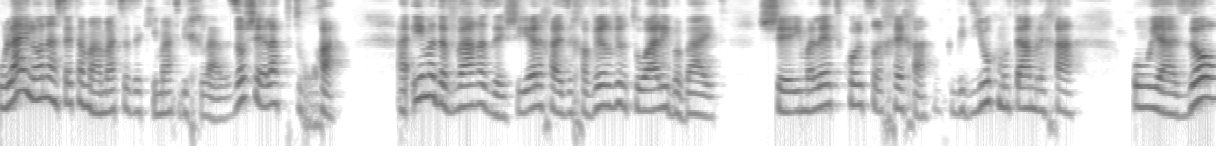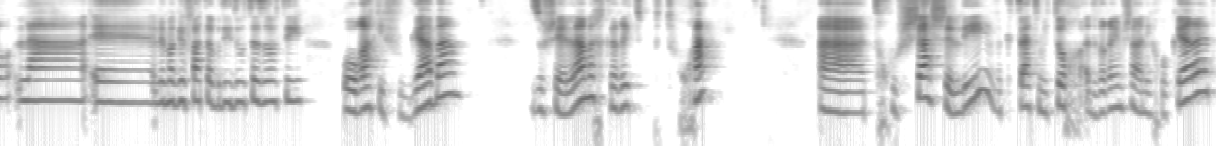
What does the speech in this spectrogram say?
אולי לא נעשה את המאמץ הזה כמעט בכלל. זו שאלה פתוחה. האם הדבר הזה שיהיה לך איזה חבר וירטואלי בבית שימלא את כל צרכיך בדיוק מותאם לך הוא יעזור אה, למגפת הבדידות הזאתי או רק יפגע בה זו שאלה מחקרית פתוחה התחושה שלי וקצת מתוך הדברים שאני חוקרת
